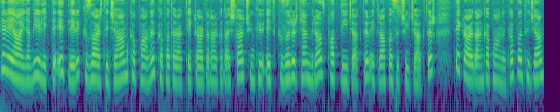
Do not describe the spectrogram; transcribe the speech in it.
Tereyağıyla birlikte etleri kızartacağım. Kapağını kapatarak tekrardan arkadaşlar. Çünkü et kızarırken biraz patlayacaktır. Etrafa sıçrayacaktır. Tekrardan kapağını kapatacağım.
